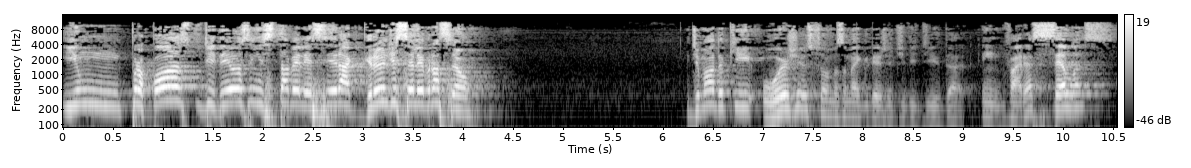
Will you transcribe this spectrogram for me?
e um propósito de Deus em estabelecer a grande celebração. De modo que hoje somos uma igreja dividida em várias celas,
